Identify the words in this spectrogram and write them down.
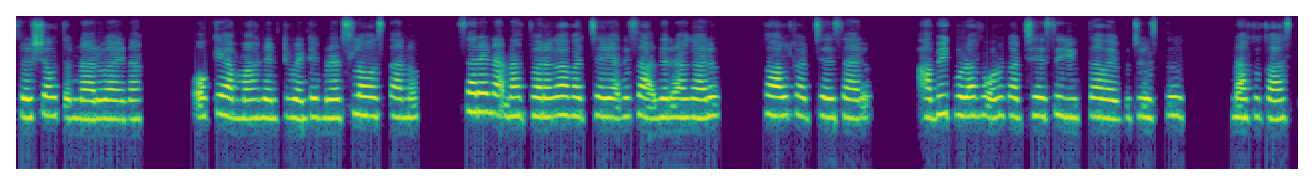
ఫ్రెష్ అవుతున్నారు ఆయన. ఓకే అమ్మా నేను 20 మినిట్స్‌లో వస్తాను. సరే నాన్న త్వరగా వచ్చాయి అని సాధన గారు కాల్ కట్ చేశారు. అభి కూడా ఫోన్ కట్ చేసి యుక్త వైపు చూస్తూ నాకు కాస్త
